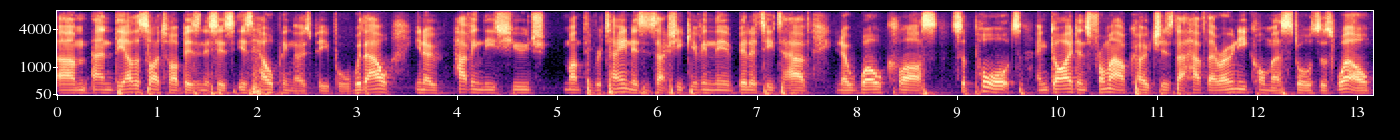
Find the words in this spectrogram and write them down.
um, and the other side to our business is is helping those people without you know having these huge monthly retainers. It's actually giving the ability to have you know world-class support and guidance from our coaches that have their own e-commerce stores as well,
